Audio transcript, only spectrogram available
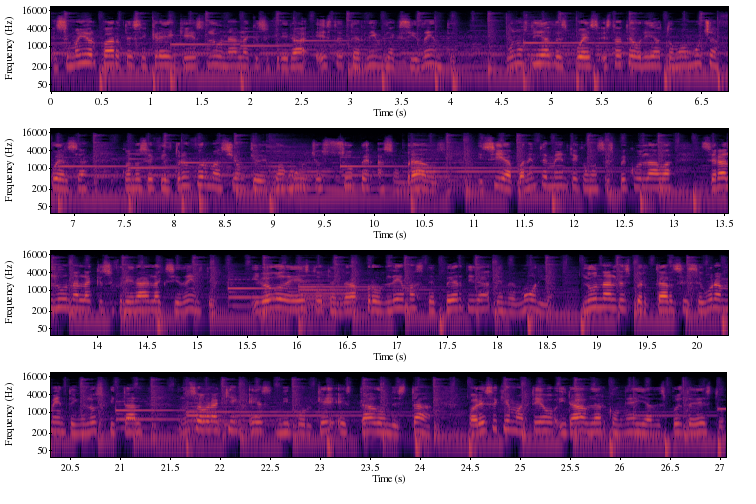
en su mayor parte se cree que es Luna la que sufrirá este terrible accidente. Unos días después, esta teoría tomó mucha fuerza cuando se filtró información que dejó a muchos súper asombrados. Y sí, aparentemente, como se especulaba, será Luna la que sufrirá el accidente, y luego de esto tendrá problemas de pérdida de memoria. Luna al despertarse seguramente en el hospital no sabrá quién es ni por qué está donde está. Parece que Mateo irá a hablar con ella después de esto,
